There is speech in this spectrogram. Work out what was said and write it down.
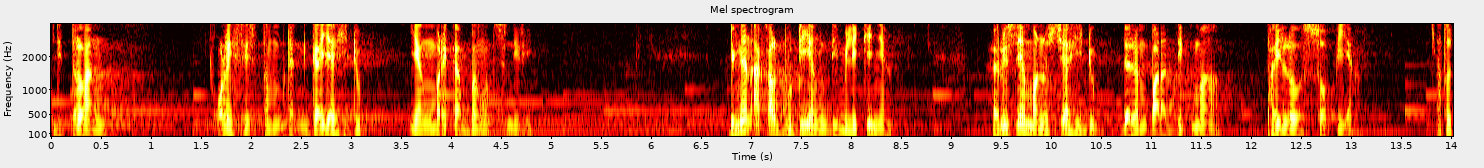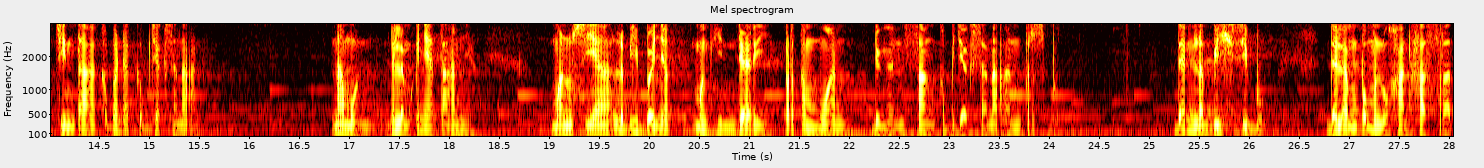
ditelan oleh sistem dan gaya hidup yang mereka bangun sendiri. Dengan akal budi yang dimilikinya, harusnya manusia hidup dalam paradigma philosophia atau cinta kepada kebijaksanaan namun, dalam kenyataannya, manusia lebih banyak menghindari pertemuan dengan sang kebijaksanaan tersebut. Dan lebih sibuk dalam pemenuhan hasrat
